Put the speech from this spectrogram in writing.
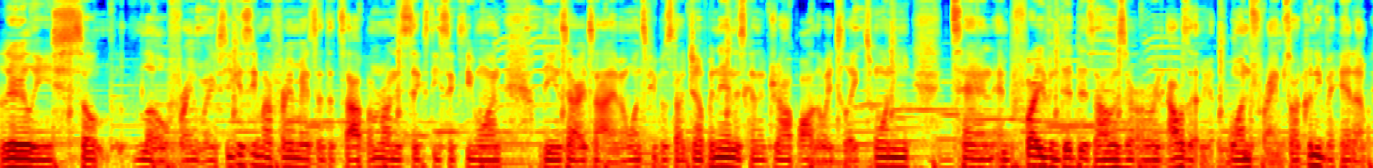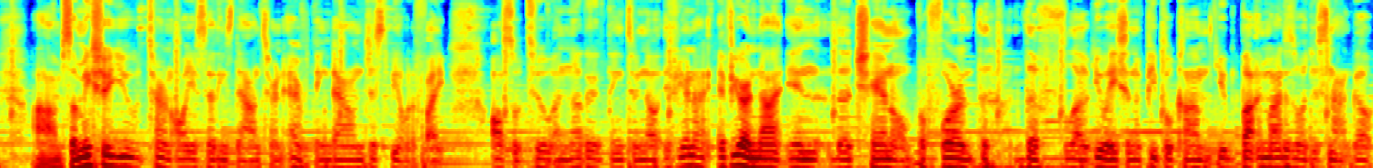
literally so low frame rate. So You can see my frame rates at the top. I'm running 60, 61 the entire time. And once people start jumping in, it's gonna drop all the way to like 20, 10. And before I even did this, I was already I was at one frame, so I couldn't even hit them. Um, so make sure you turn all your settings down, turn everything down just to be able to fight. Also, too, another thing to note: if you're not if you are not in the channel before the the fluctuation of people come, you might as well just not go.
